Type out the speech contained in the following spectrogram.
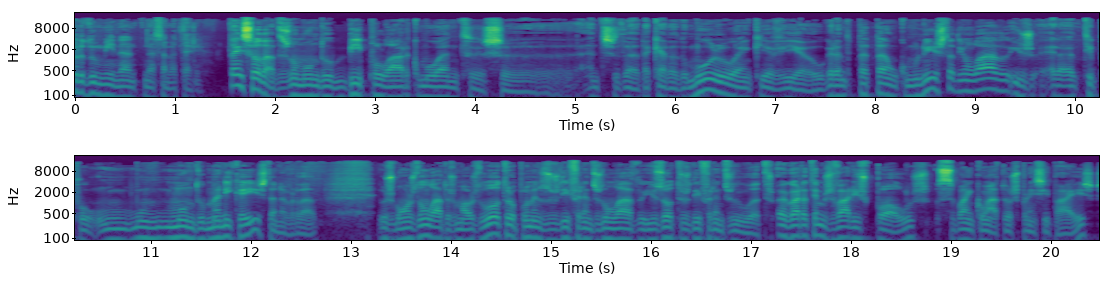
predominante nessa matéria. Tem saudades de um mundo bipolar como antes, eh, antes da, da, queda do muro, em que havia o grande papão comunista de um lado, e era tipo um, um, mundo manicaísta, na verdade. Os bons de um lado, os maus do outro, ou pelo menos os diferentes de um lado e os outros diferentes do outro. Agora temos vários polos, se bem com atores principais.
